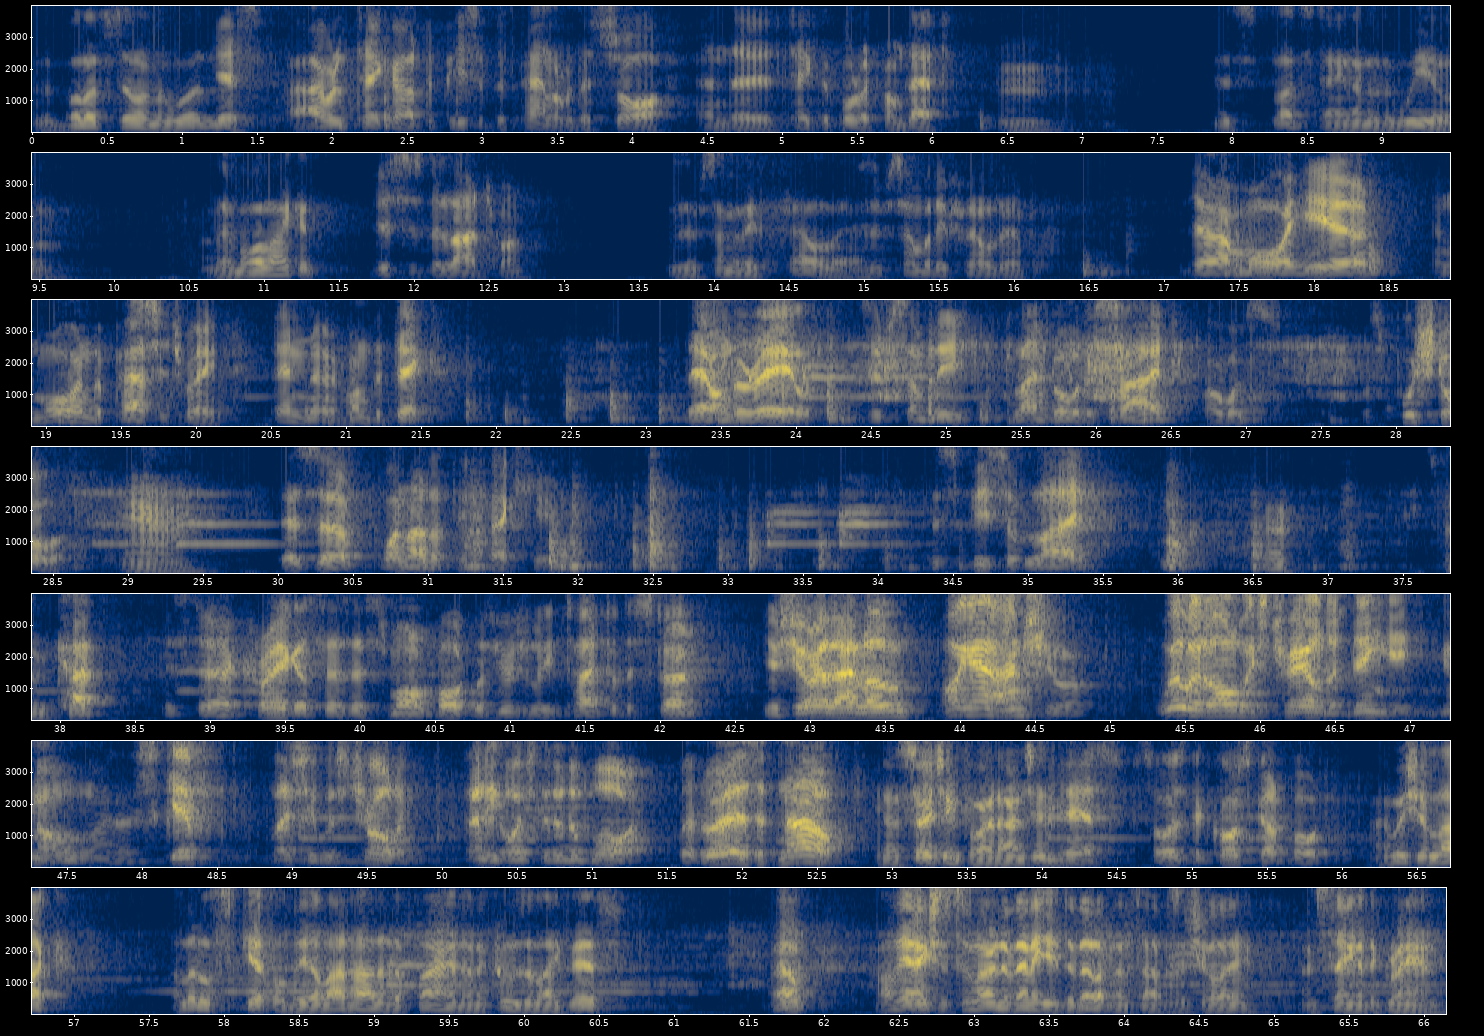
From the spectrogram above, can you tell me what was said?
the bullet still in the wood? Yes. I will take out the piece of the panel with a saw and uh, take the bullet from that. Uh, this blood stain under the wheel. Are there more like it? This is the large one. As if somebody fell there. As if somebody fell there. There are more here and more in the passageway, then uh, on the deck. There on the rail, as if somebody climbed over the side or was was pushed over. Yeah. There's uh, one other thing back here. This piece of line. Look. Huh. It's been cut. Mr. Krager says a small boat was usually tied to the stern. You sure of that, Lou? Oh, yeah, I'm sure. Willard always trailed a dinghy. You know, like a skiff, unless he was trolling. Then he hoisted it aboard. But where is it now? You're searching for it, aren't you? Yes. So is the Coast Guard boat. I wish you luck. A little skiff will be a lot harder to find than a cruiser like this. Well, I'll be anxious to learn of any developments, Officer Shoy. I'm staying at the Grand.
